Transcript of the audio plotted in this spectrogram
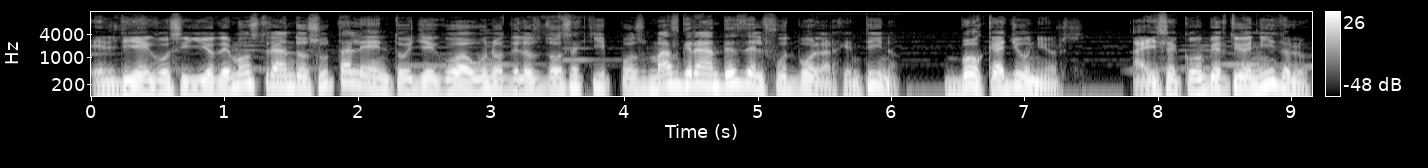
el Diego siguió demostrando su talento y llegó a uno de los dos equipos más grandes del fútbol argentino, Boca Juniors. Ahí se convirtió en ídolo,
